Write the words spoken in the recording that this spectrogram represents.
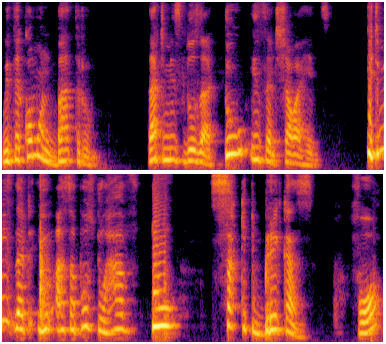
with a common bathroom, that means those are two instant shower heads. It means that you are supposed to have two circuit breakers for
